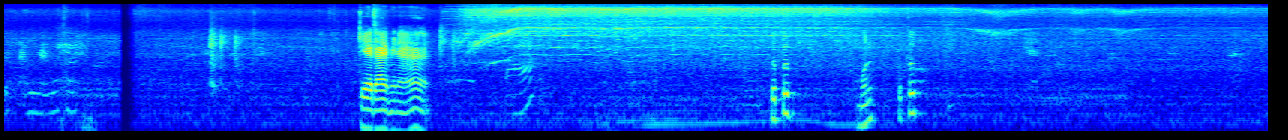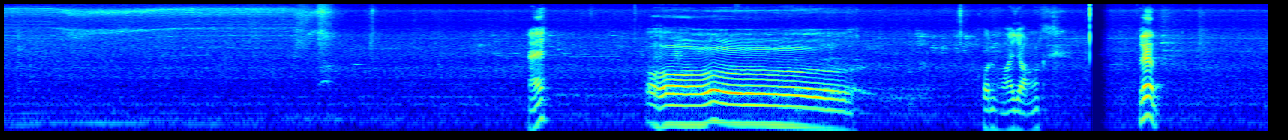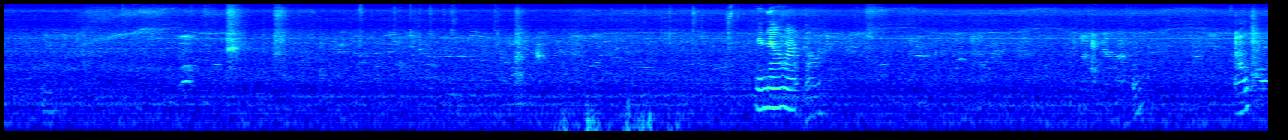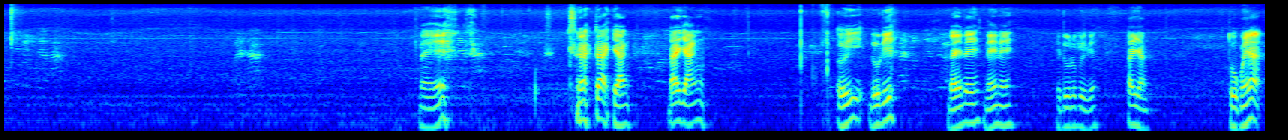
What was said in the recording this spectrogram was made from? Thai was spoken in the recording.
อีกอันหนึงนะคะ แก้ได้ไหมนะปึ๊บปึ๊บหมุนปึ๊บปึ๊บไหน โอ้โห คน หัวหยอง เริ่มเดี๋ยวนะคะเอาเอาไหน ได้ยัง ได้ยัง เอ้ย ดูดิไหนไหนไหนไหนไหนดูรูปอีกดิได้ยัง ถูกไหมเนี่ย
